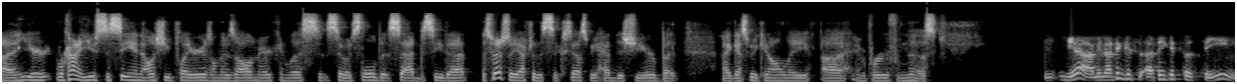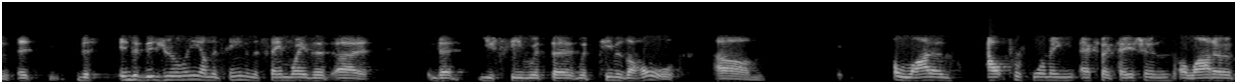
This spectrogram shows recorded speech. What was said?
uh, you're we're kind of used to seeing LSU players on those All American lists, so it's a little bit sad to see that, especially after the success we had this year. But I guess we can only uh, improve from this. Yeah, I mean, I think it's I think it's a theme. It this individually on the team in the same way that uh, that you see with the with team as a whole. Um, a lot of outperforming expectations, a lot of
